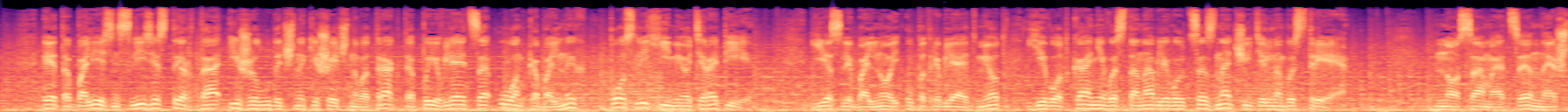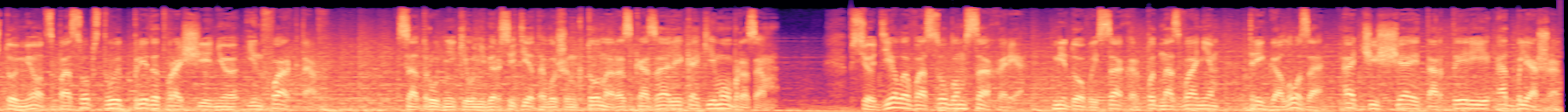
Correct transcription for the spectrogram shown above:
Эта болезнь слизистой рта и желудочно-кишечного тракта появляется у онкобольных после химиотерапии. Если больной употребляет мед, его ткани восстанавливаются значительно быстрее. Но самое ценное, что мед способствует предотвращению инфарктов – Сотрудники университета Вашингтона рассказали, каким образом. Все дело в особом сахаре. Медовый сахар под названием триголоза очищает артерии от бляшек.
